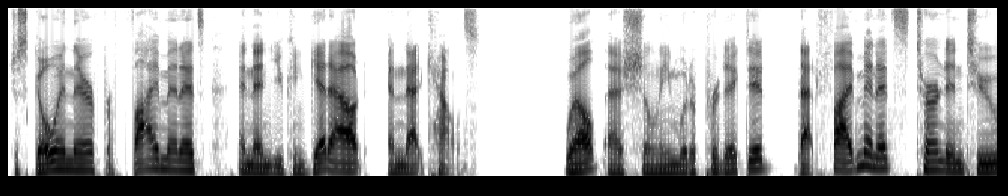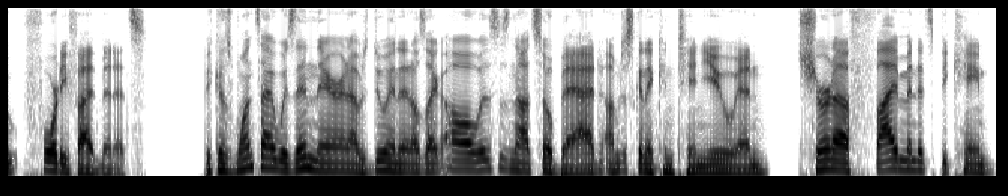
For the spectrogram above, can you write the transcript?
just go in there for five minutes and then you can get out and that counts. Well, as Chalene would have predicted, that five minutes turned into 45 minutes. Because once I was in there and I was doing it, I was like, oh, this is not so bad. I'm just going to continue. And sure enough, five minutes became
